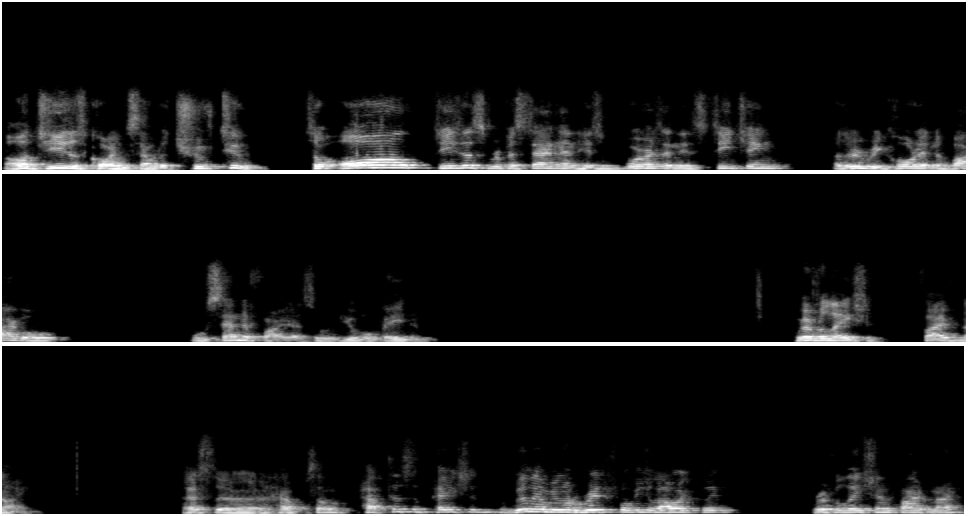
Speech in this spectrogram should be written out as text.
All Jesus called himself the truth too. So all Jesus represents and his words and his teaching, as we recorded in the Bible, will sanctify us if you obey them. Revelation 5 9. Let's uh, have some participation. William, you want to read it for me loud and? Revelation 5 9.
